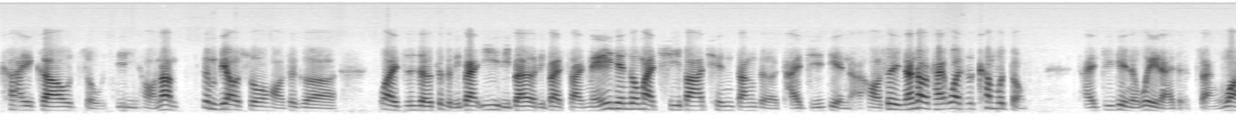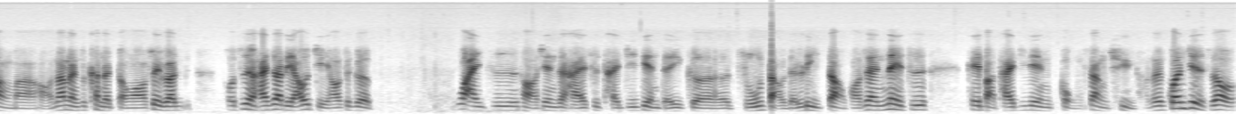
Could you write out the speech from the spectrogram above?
开高走低哈。那更不要说哈这个。外资的这个礼拜一、礼拜二、礼拜三，每一天都卖七八千张的台积电啊，哈，所以难道台外资看不懂台积电的未来的展望吗？哈，当然是看得懂哦，所以说投资人还是要了解哈，这个外资哈现在还是台积电的一个主导的力道，好，现在内资可以把台积电拱上去，好，那关键的时候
